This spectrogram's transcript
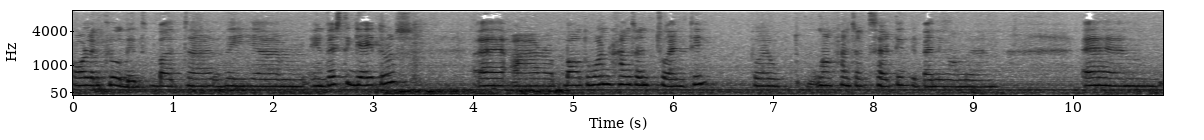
all included, but uh, the um, investigators uh, are about 120 to 130, depending on the. Um,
